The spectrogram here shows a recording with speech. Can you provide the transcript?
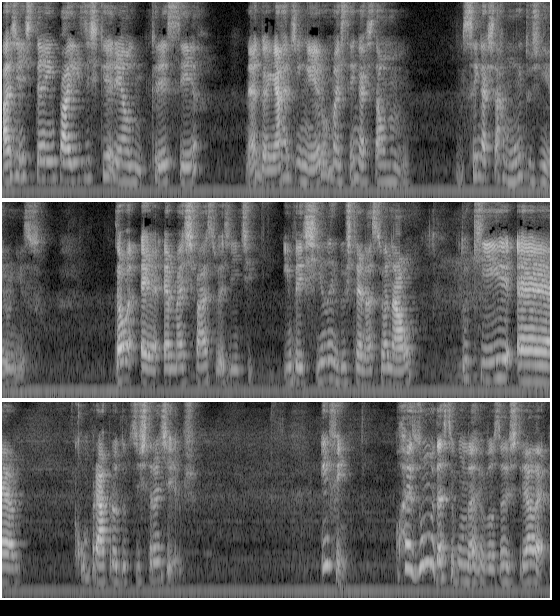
a gente tem países querendo crescer, né, ganhar dinheiro, mas sem gastar, sem gastar muito dinheiro nisso. Então é, é mais fácil a gente investir na indústria nacional do que é, comprar produtos estrangeiros. Enfim, o resumo da segunda revolução industrial é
